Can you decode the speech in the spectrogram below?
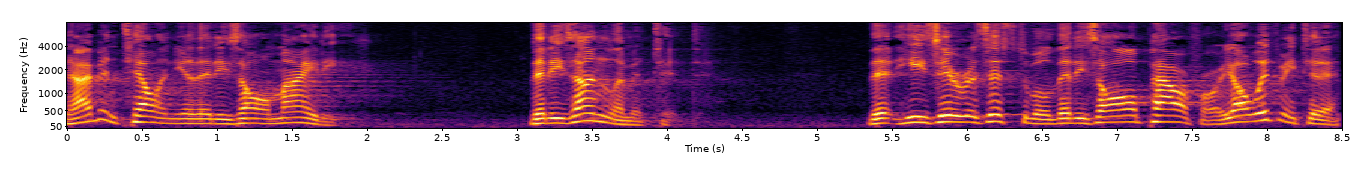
Now, I've been telling you that He's Almighty, that He's unlimited, that He's irresistible, that He's all powerful. Are y'all with me today?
